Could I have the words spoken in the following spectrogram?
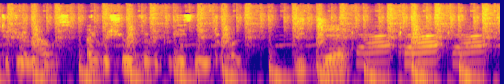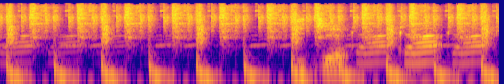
to Dream House. I wish you a very good listening to all. DJ. DJ.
